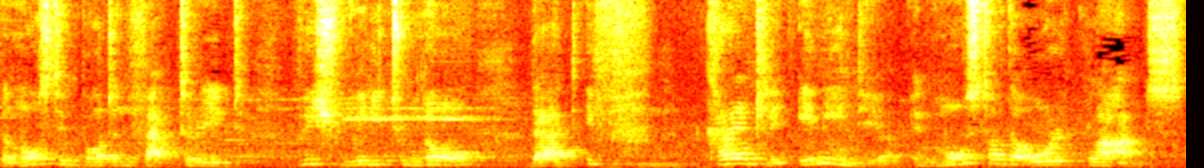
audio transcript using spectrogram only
the most important factor is we, we need to know that if currently in India, in most of the old plants,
